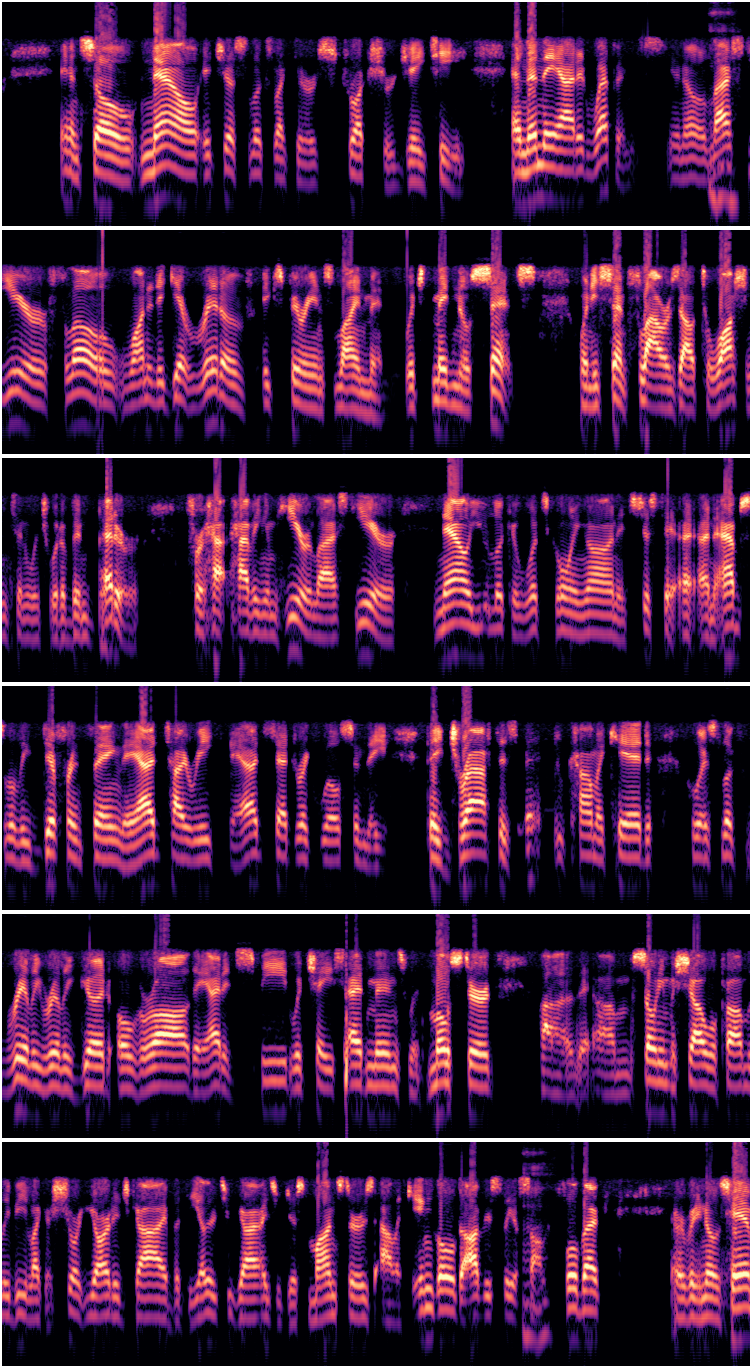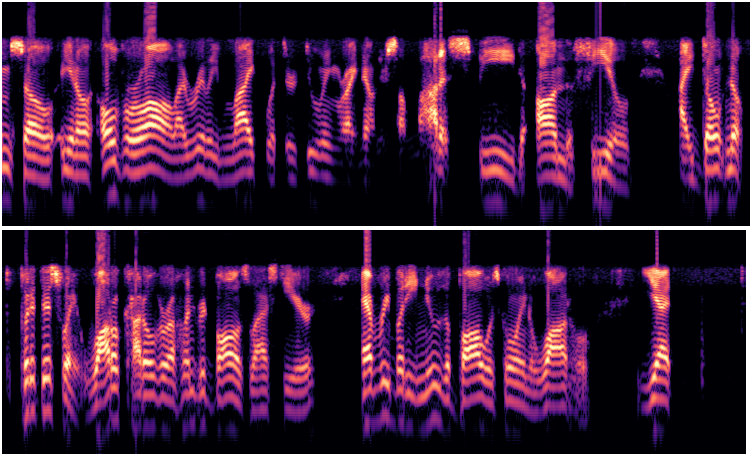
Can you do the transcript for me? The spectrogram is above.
And so now it just looks like they're structured JT. And then they added weapons. You know, mm-hmm. last year Flo wanted to get rid of experienced linemen, which made no sense when he sent Flowers out to Washington, which would have been better for ha- having him here last year. Now you look at what's going on; it's just a, an absolutely different thing. They add Tyreek, they add Cedric Wilson, they they draft this Ezukanma kid who has looked really, really good overall. They added speed with Chase Edmonds, with Mostert. Uh, um, Sony Michel will probably be like a short yardage guy, but the other two guys are just monsters. Alec Ingold, obviously a solid mm-hmm. fullback. Everybody knows him. So, you know, overall, I really like what they're doing right now. There's a lot of speed on the field. I don't know. Put it this way Waddle caught over 100 balls last year. Everybody knew the ball was going to Waddle, yet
